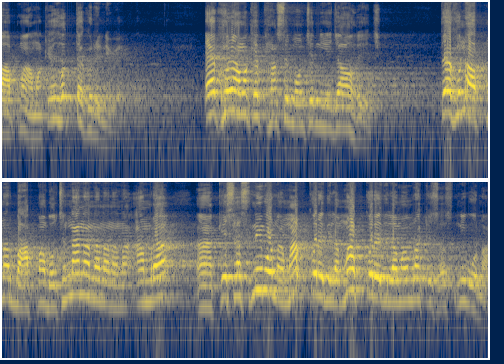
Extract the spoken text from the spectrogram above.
বাপ মা আমাকে হত্যা করে নেবে। এখন আমাকে ফাঁসির মঞ্চে নিয়ে যাওয়া হয়েছে। তো এখন আপনার বাপ মা বলছেন না না না না না আমরা কেসাস নিব না, মাফ করে দিলাম, মাফ করে দিলাম, আমরা কেশাস নিব না।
